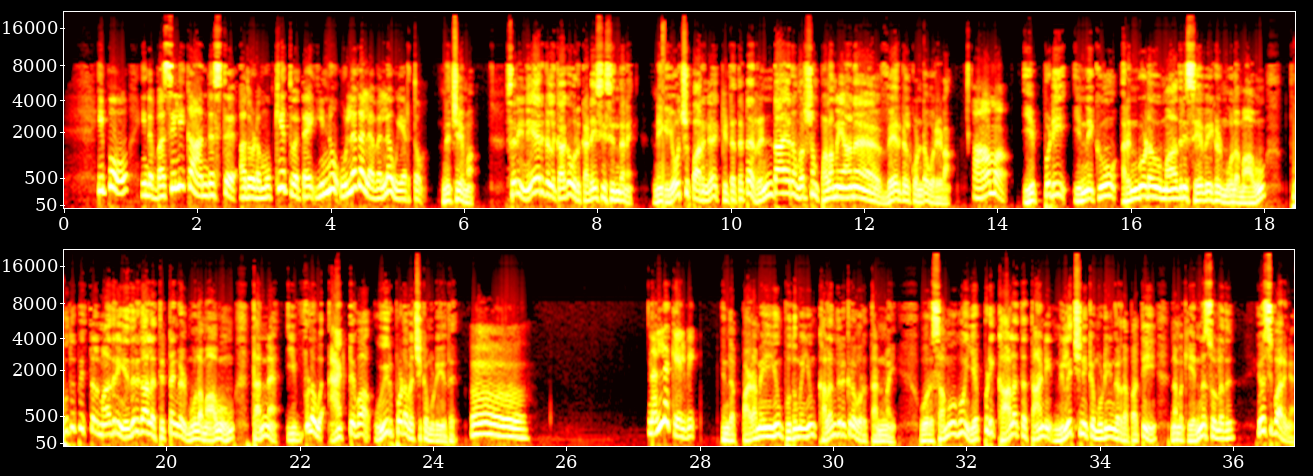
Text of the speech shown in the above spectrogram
இப்போ இந்த பசிலிக்கா அந்தஸ்து அதோட முக்கியத்துவத்தை இன்னும் உலக லெவல்ல உயர்த்தும். நிச்சயமா. சரி நேயர்களுக்காக ஒரு கடைசி சிந்தனை. நீங்க யோசிச்சு பாருங்க கிட்டத்தட்ட ரெண்டாயிரம் வருஷம் பழமையான வேர்கள் கொண்ட ஒரு இடம். ஆமா. எப்படி இன்னைக்கும் அரண்கூடவு மாதிரி சேவைகள் மூலமாவும் புதுப்பித்தல் மாதிரி எதிர்கால திட்டங்கள் மூலமாவும் தன்னை இவ்வளவு ஆக்டிவா உயிர்ப்போட வச்சுக்க முடியுது. நல்ல கேள்வி. இந்த பழமையும் புதுமையும் கலந்திருக்கிற ஒரு தன்மை. ஒரு சமூகம் எப்படி காலத்தை தாண்டி நிலைச்சு நிக்க முடியுங்கிறத பத்தி நமக்கு என்ன சொல்லுது? யோசிப்பாருங்க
